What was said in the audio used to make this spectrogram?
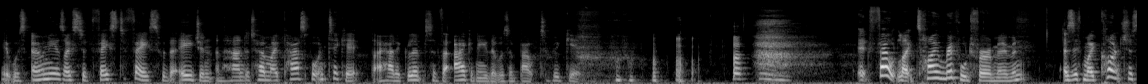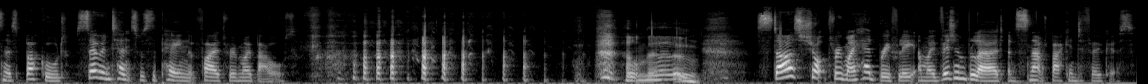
It was only as I stood face to face with the agent and handed her my passport and ticket that I had a glimpse of the agony that was about to begin. it felt like time rippled for a moment, as if my consciousness buckled, so intense was the pain that fired through my bowels. Oh no. Stars shot through my head briefly, and my vision blurred and snapped back into focus.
